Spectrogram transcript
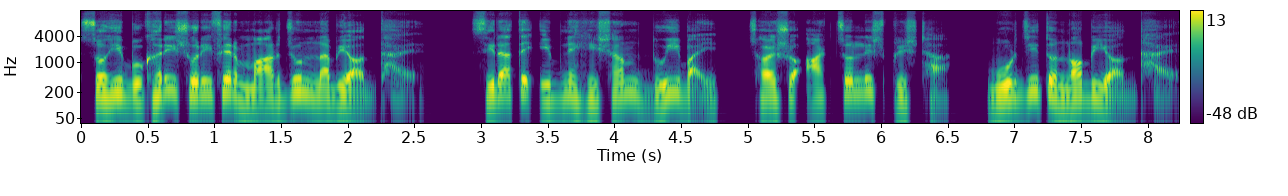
সহি বুখারি শরীফের মার্জুন নাবি অধ্যায়, সিরাতে ইবনে হিসাম দুই বাই ছয়শো আটচল্লিশ পৃষ্ঠা, মূর্জিত নবী অধ্যায়।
